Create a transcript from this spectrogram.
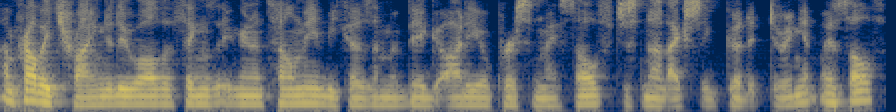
I'm probably trying to do all the things that you're going to tell me because I'm a big audio person myself, just not actually good at doing it myself.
